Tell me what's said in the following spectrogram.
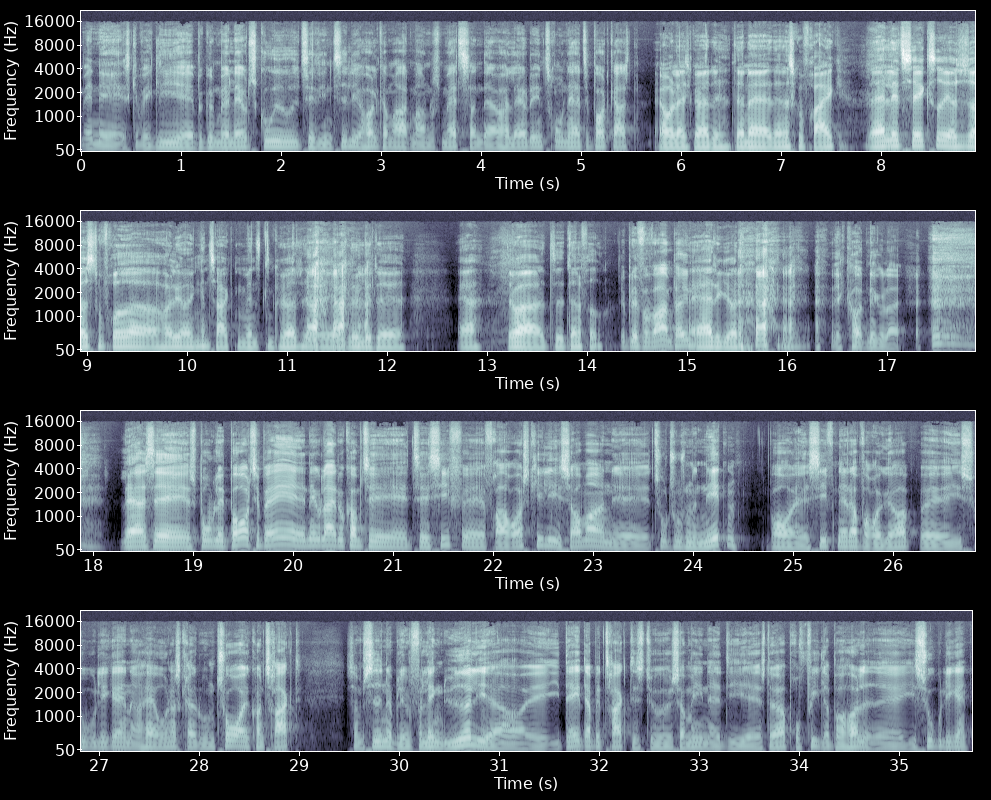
men øh, skal vi ikke lige øh, begynde med at lave et skud ud til din tidligere holdkammerat Magnus Madsen, der jo har lavet introen her til podcasten? Jo, lad os gøre det. Den er, den er sgu fræk. Den er lidt sexet. Jeg synes også, du prøvede at holde øjenkontakten, mens den kørte. Jeg blev lidt... Øh, ja, det var, det, den er fed. Det blev for varmt herinde? Ja, det gjorde det. det er godt, Nikolaj. Lad os øh, spole lidt på år tilbage. Nikolaj, du kom til, til SIF øh, fra Roskilde i sommeren øh, 2019, hvor øh, SIF netop var rykket op øh, i Superligaen, og her underskrev du en toårig kontrakt som siden er blevet forlænget yderligere, og øh, i dag der betragtes du som en af de øh, større profiler på holdet øh, i Superligaen.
